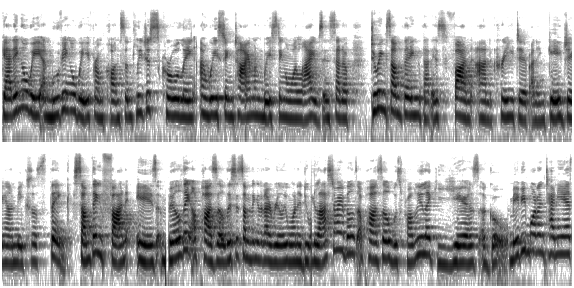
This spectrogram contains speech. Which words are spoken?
getting away and moving away from constantly just scrolling and wasting time and wasting our lives instead of doing something that is fun and creative and engaging and makes us think. Something fun is building a puzzle. This is something that I really want to do. The last time I built a puzzle was probably like years ago, maybe more than 10 years.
